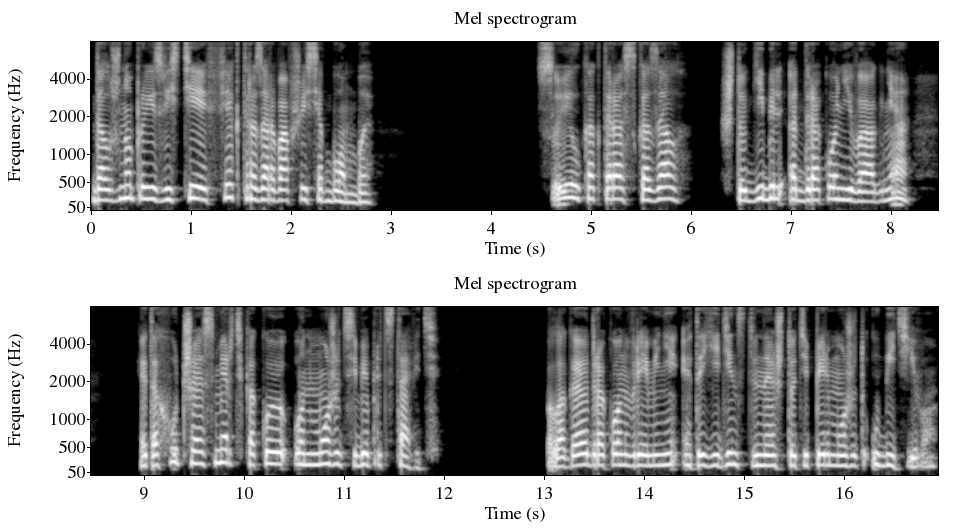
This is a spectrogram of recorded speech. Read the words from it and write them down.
должно произвести эффект разорвавшейся бомбы. Суил как-то раз сказал, что гибель от драконьего огня — это худшая смерть, какую он может себе представить. Полагаю, дракон времени — это единственное, что теперь может убить его.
